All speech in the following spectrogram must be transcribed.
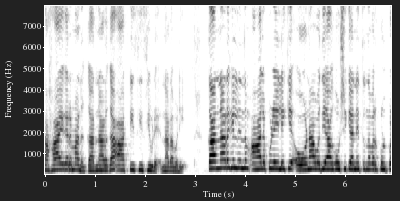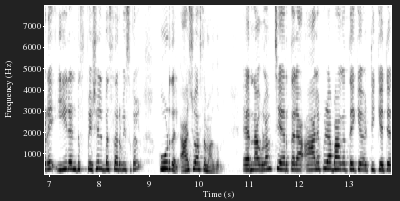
സഹായകരമാണ് കർണാടക ആർ ടി സി സിയുടെ നടപടി. കർണാടകയിൽ നിന്നും ആലപ്പുഴയിലേക്ക് ഓണാവധി ആഘോഷിക്കാൻ എത്തുന്നവർക്കുൾപ്പെടെ ഈ രണ്ട് സ്പെഷ്യൽ ബസ് സർവീസുകൾ കൂടുതൽ ആശ്വാസമാകും. എറണാകുളം ചേർത്തല ആലപ്പുഴ ഭാഗത്തേക്ക് ടിക്കറ്റ്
